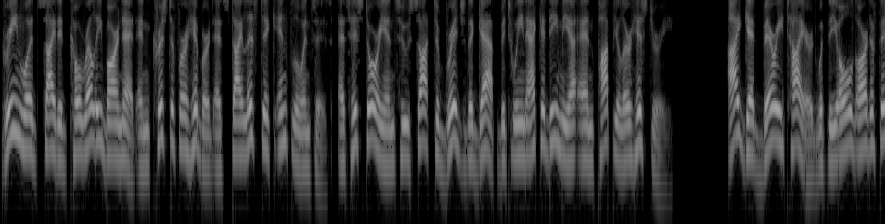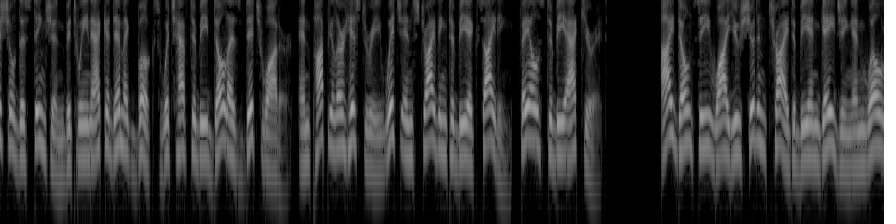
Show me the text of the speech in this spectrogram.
Greenwood cited Corelli Barnett and Christopher Hibbert as stylistic influences, as historians who sought to bridge the gap between academia and popular history. I get very tired with the old artificial distinction between academic books which have to be dull as ditchwater, and popular history which in striving to be exciting, fails to be accurate. I don't see why you shouldn't try to be engaging and well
